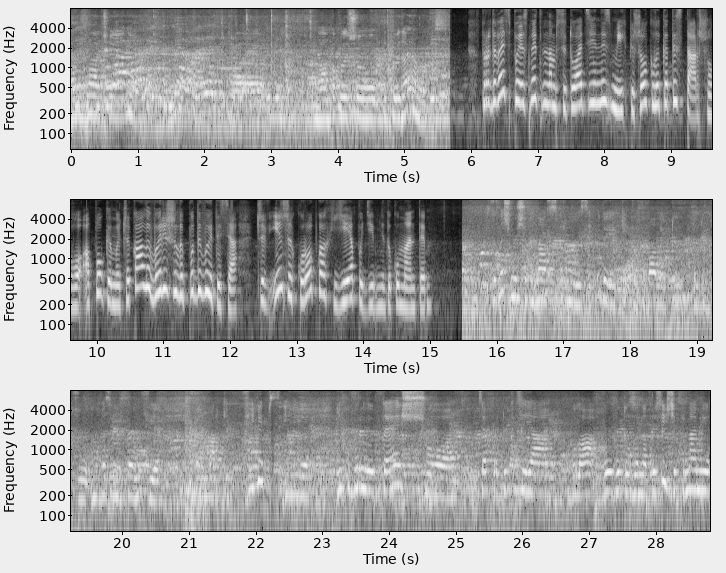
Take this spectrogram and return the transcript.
я не знаю, чи ну, е, я вам покличу відповідального. Продавець пояснити нам ситуації не зміг, пішов кликати старшого. А поки ми чекали, вирішили подивитися, чи в інших коробках є подібні документи. Зазначимо, що до нас звернулися люди, які купували ту продукцію магазині Комфі е, марки Philips, і їх обурило те, що ця продукція була виготовлена в Росії, чи принаймні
